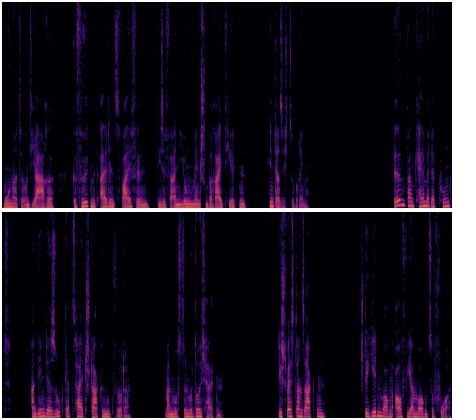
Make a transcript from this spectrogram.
Monate und Jahre, gefüllt mit all den Zweifeln, die sie für einen jungen Menschen bereithielten, hinter sich zu bringen. Irgendwann käme der Punkt, an dem der Sog der Zeit stark genug würde. Man musste nur durchhalten. Die Schwestern sagten, steh jeden Morgen auf wie am Morgen zuvor.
